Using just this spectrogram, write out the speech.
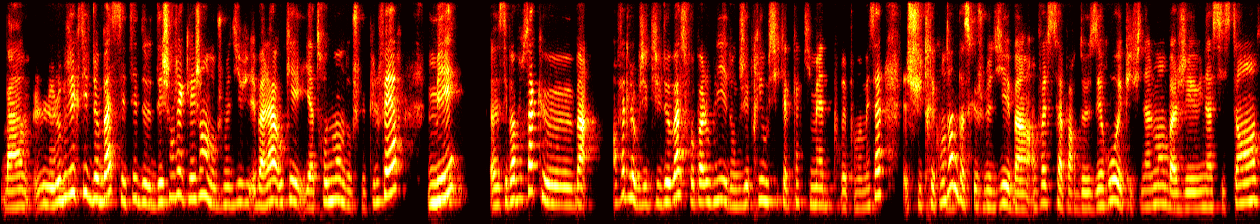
bah, l'objectif de base, c'était d'échanger avec les gens. Donc, je me dis, eh ben là, OK, il y a trop de monde, donc je ne peux plus le faire. Mais euh, c'est pas pour ça que. Bah, en fait, l'objectif de base, il ne faut pas l'oublier. Donc, j'ai pris aussi quelqu'un qui m'aide pour répondre aux messages. Je suis très contente parce que je me dis, eh ben, en fait, ça part de zéro. Et puis finalement, bah, j'ai une assistante,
